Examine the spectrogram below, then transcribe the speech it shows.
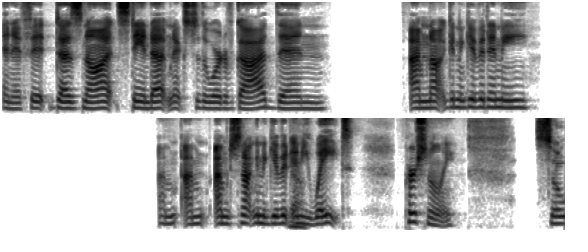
And if it does not stand up next to the Word of God, then I'm not going to give it any. I'm I'm I'm just not going to give it yeah. any weight, personally. So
